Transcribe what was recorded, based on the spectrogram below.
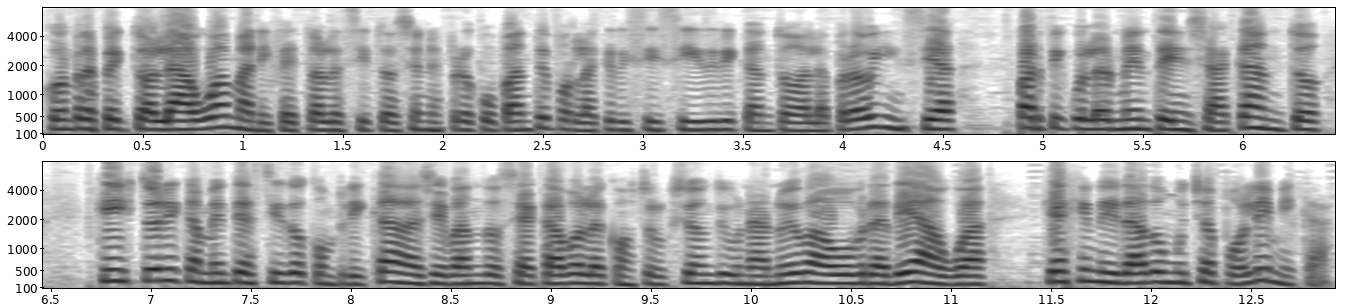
Con respecto al agua, manifestó las situaciones preocupantes por la crisis hídrica en toda la provincia, particularmente en Yacanto, que históricamente ha sido complicada llevándose a cabo la construcción de una nueva obra de agua que ha generado mucha polémica,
